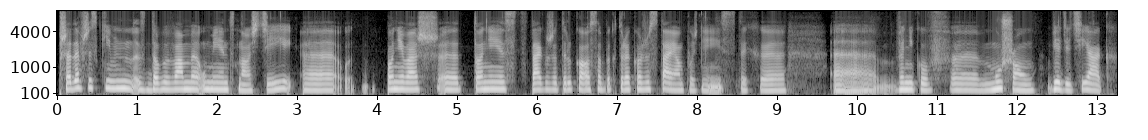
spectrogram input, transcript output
Przede wszystkim zdobywamy umiejętności, ponieważ to nie jest tak, że tylko osoby, które korzystają później z tych wyników, muszą wiedzieć, jak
